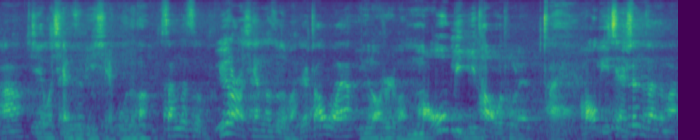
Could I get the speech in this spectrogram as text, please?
啊接过签字笔写郭德纲，三个字嘛，于老师签个字吧。也找我呀。于老师把毛笔掏出来了，哎，毛笔见身份了吗？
